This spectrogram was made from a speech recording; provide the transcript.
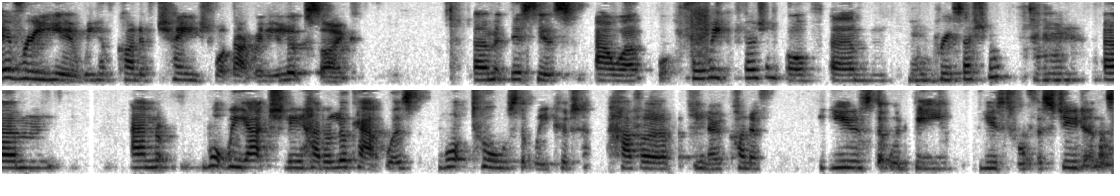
every year we have kind of changed what that really looks like. Um, this is our four-week version of um, pre-sessional. Mm -hmm. and what we actually had a look at was what tools that we could have a, you know, kind of use that would be useful for students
